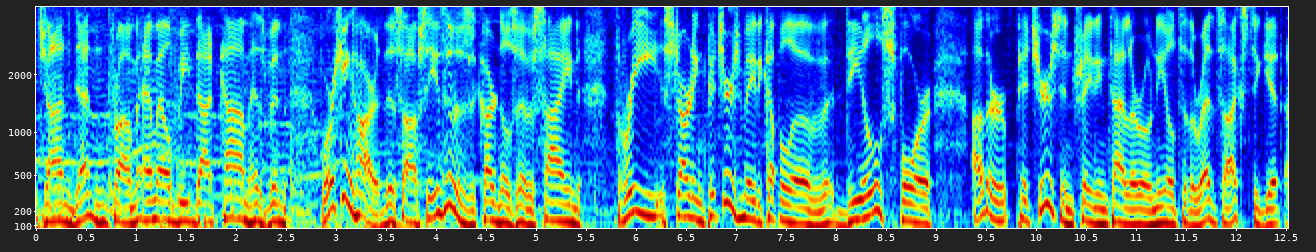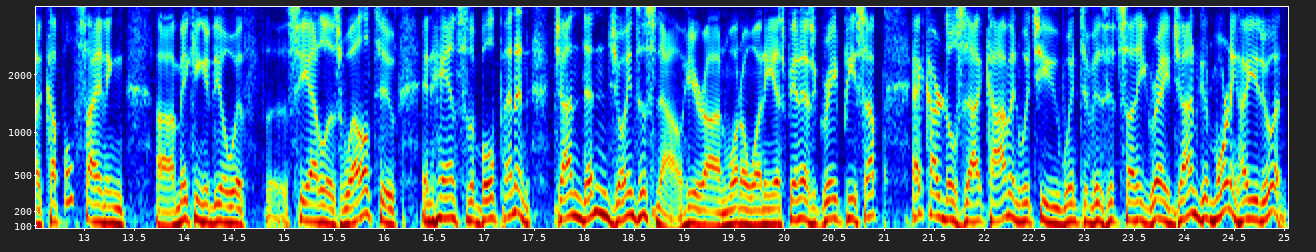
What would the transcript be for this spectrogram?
John Denton from MLB.com has been working hard this offseason as the Cardinals have signed three starting pitchers, made a couple of deals for other pitchers in trading Tyler O'Neill to the Red Sox to get a couple, signing, uh, making a deal with uh, Seattle as well to enhance the bullpen. And John Denton joins us now here on 101 ESPN. Has a great piece up at Cardinals.com in which he went to visit Sonny Gray. John, good morning. How you doing?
